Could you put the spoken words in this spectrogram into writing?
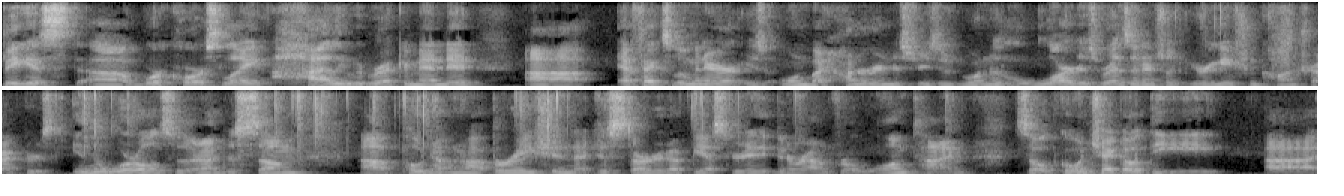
biggest uh, workhorse light, highly would recommend it. Uh, FX Luminaire is owned by Hunter Industries. It's one of the largest residential irrigation contractors in the world. So they're not just some uh, podunk operation that just started up yesterday. They've been around for a long time. So go and check out the uh,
